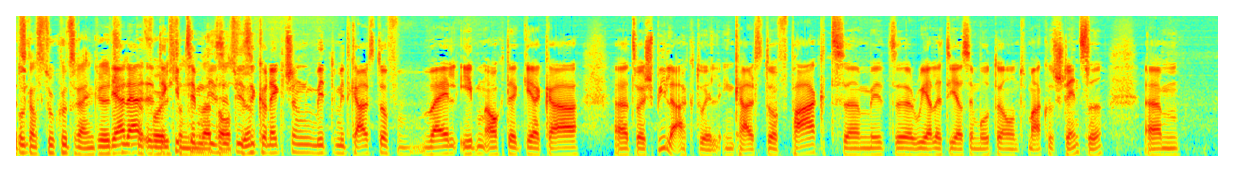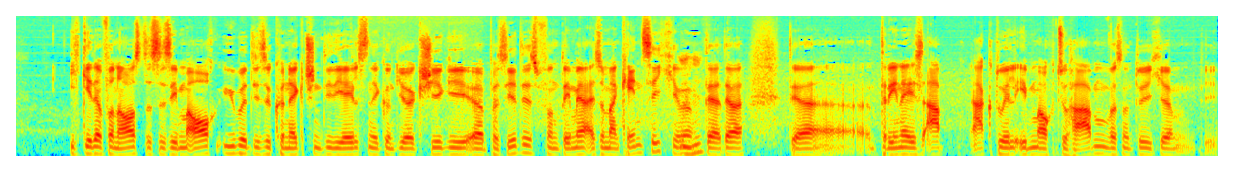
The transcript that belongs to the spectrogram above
jetzt Und- kannst du kurz reingrätschen, Ja, da, da gibt es eben diese, diese Connection mit, mit Karlsdorf, weil eben auch der GRK äh, zwei Spieler aktuell in Karlsdorf parkt, äh, mit äh, Reality Asemoto und Markus Stenzel. Ähm, ich gehe davon aus, dass es eben auch über diese Connection, die die Elsnick und Jörg Schirgi äh, passiert ist, von dem her, also man kennt sich, Mhm. der, der, der Trainer ist ab, aktuell eben auch zu haben, was natürlich ähm, die,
